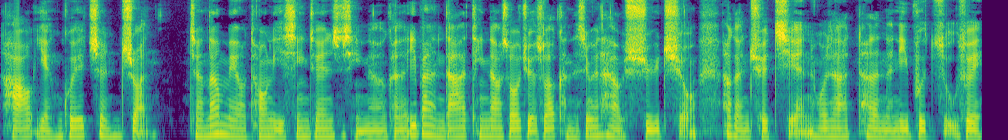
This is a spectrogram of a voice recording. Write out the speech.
好，言归正传。讲到没有同理心这件事情呢，可能一般人大家听到时候觉得说，可能是因为他有需求，他可能缺钱，或者他他的能力不足，所以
